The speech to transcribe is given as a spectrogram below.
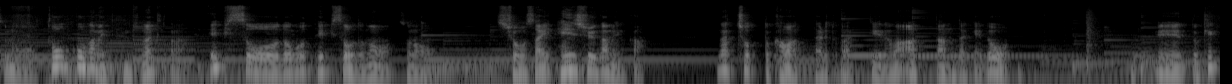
その投稿画面、なんていうのかな、エピソードご、エピソードのその詳細、編集画面か、がちょっと変わったりとかっていうのはあったんだけど、えっ、ー、と、結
